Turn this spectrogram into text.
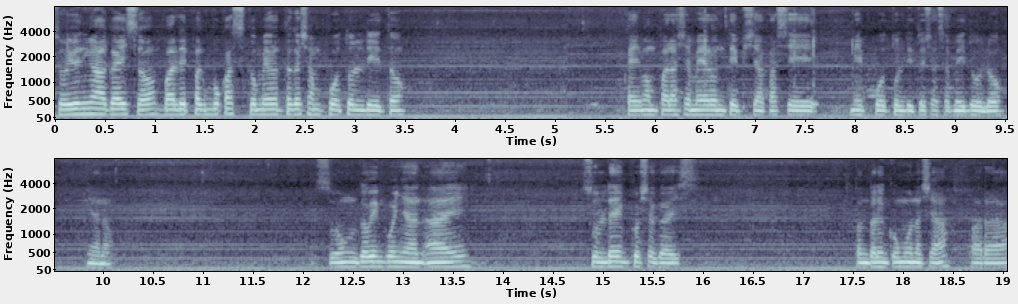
So yun nga guys oh, bali pagbukas ko meron taga siyang putol dito. Kaya man pala siya meron tip siya kasi may putol dito siya sa may dulo. Yan oh. So ang gawin ko niyan ay suldayin ko siya guys. Tanggalin ko muna siya para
